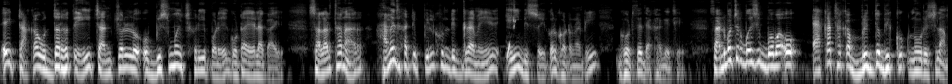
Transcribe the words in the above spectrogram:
এই টাকা উদ্ধার হতেই চাঞ্চল্য ও বিস্ময় ছড়িয়ে পড়ে গোটা এলাকায়। সালার থানার হামেদহাটি পিলখুন্ডি গ্রামে এই বিস্ময়কর ঘটনাটি ঘটতে দেখা গেছে। ষাট বছর বয়সী বোবা ও একা থাকা বৃদ্ধ ভিক্ষুক নূর ইসলাম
